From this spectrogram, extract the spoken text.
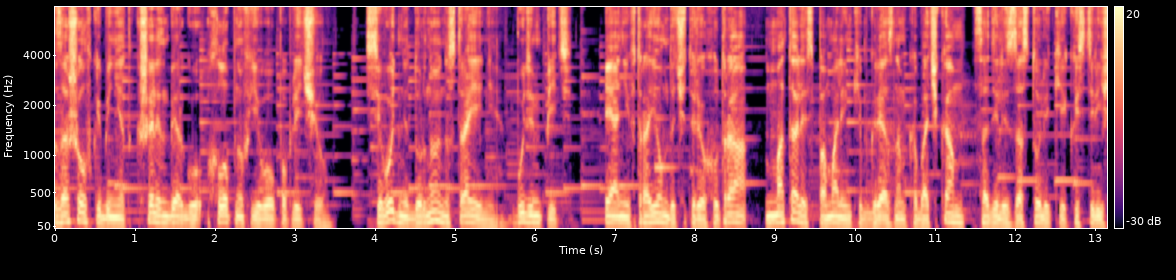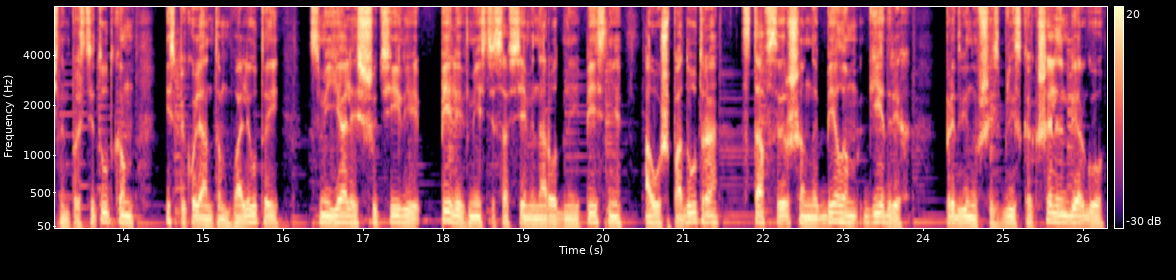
зашел в кабинет к Шелленбергу, хлопнув его по плечу. «Сегодня дурное настроение, будем пить». И они втроем до четырех утра мотались по маленьким грязным кабачкам, садились за столики к истеричным проституткам и спекулянтам валютой, смеялись, шутили, пели вместе со всеми народные песни, а уж под утро, став совершенно белым, Гедрих, придвинувшись близко к Шелленбергу,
